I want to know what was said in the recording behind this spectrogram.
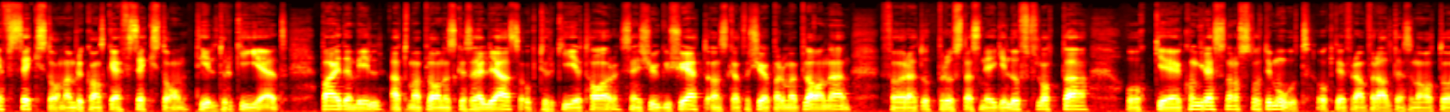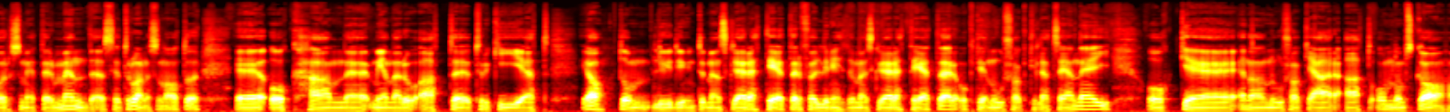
F16, amerikanska F16 till Turkiet. Biden vill att de här planen ska säljas och Turkiet har sedan 2021 önskat få köpa de här planen för att upprusta sin egen luftflotta och eh, kongressen har stått emot och det är framförallt en senator som heter Mendes, jag tror han är senator, eh, och han eh, menar då att eh, Turkiet, ja, de lyder ju inte mänskliga rättigheter, följer inte mänskliga rättigheter och det är en orsak till att säga nej. Och eh, en annan orsak är att om de ska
